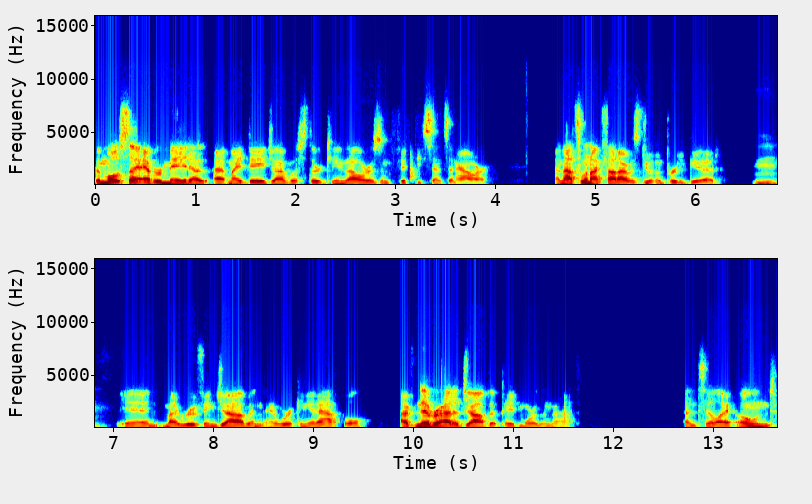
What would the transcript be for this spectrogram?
the most I ever made at my day job was thirteen dollars and fifty cents an hour, and that's when I thought I was doing pretty good mm. in my roofing job and, and working at Apple. I've never had a job that paid more than that until I owned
